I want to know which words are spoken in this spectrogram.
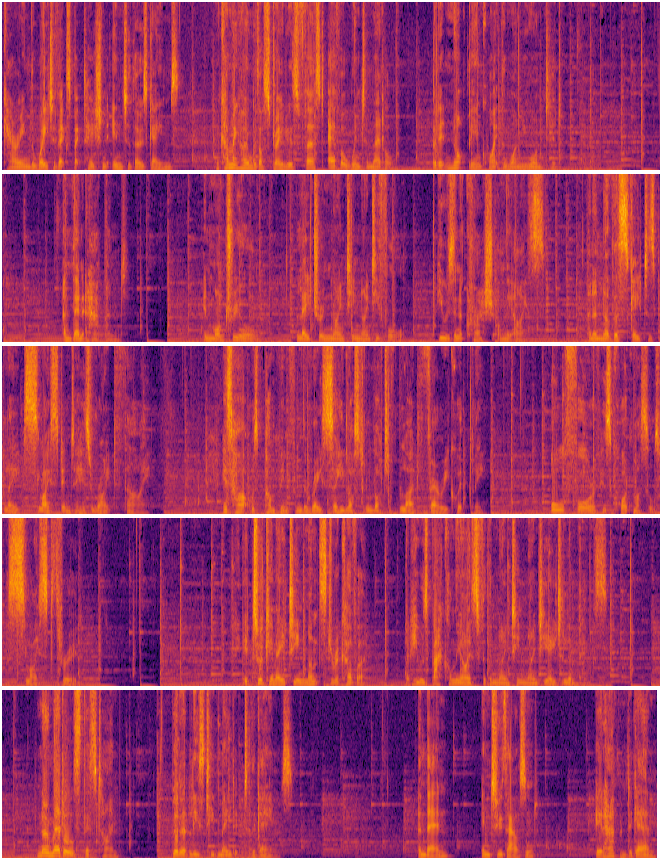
carrying the weight of expectation into those games and coming home with Australia's first ever winter medal, but it not being quite the one you wanted. And then it happened. In Montreal, later in 1994, he was in a crash on the ice, and another skater's blade sliced into his right thigh. His heart was pumping from the race, so he lost a lot of blood very quickly. All four of his quad muscles were sliced through. It took him 18 months to recover, but he was back on the ice for the 1998 Olympics. No medals this time, but at least he'd made it to the Games. And then, in 2000, it happened again.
